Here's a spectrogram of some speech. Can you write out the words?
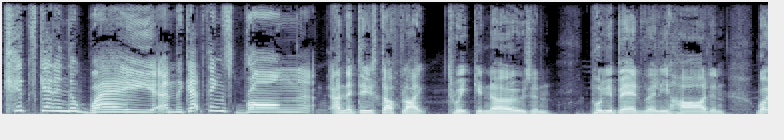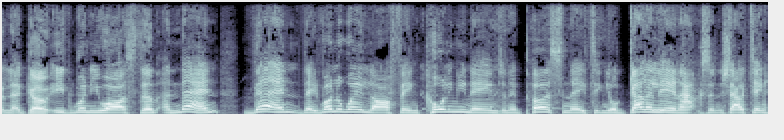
Kids get in the way and they get things wrong. And they do stuff like tweak your nose and pull your beard really hard and won't let go even when you ask them. And then, then they run away laughing, calling you names and impersonating your Galilean accent, shouting,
